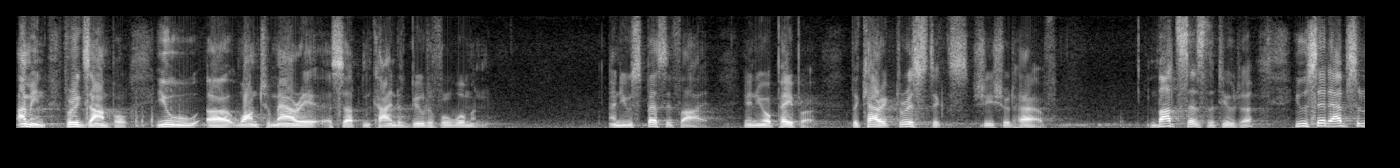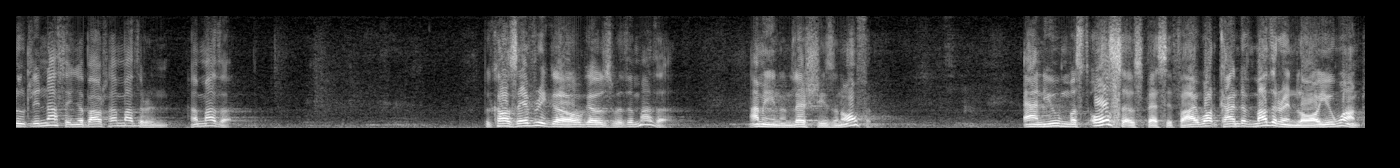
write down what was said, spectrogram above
I mean, for example, you uh, want to marry a certain kind of beautiful woman, and you specify in your paper the characteristics she should have. But, says the tutor, you said absolutely nothing about her mother and her mother. Because every girl goes with a mother. I mean, unless she's an orphan. And you must also specify what kind of mother-in-law you want.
